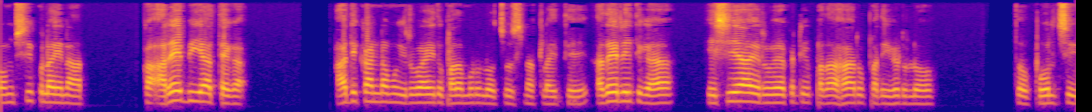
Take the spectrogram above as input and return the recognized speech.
వంశీకులైన ఒక అరేబియా తెగ. ఆది ఖండము ఇరవై ఐదు పదమూడులో చూసినట్లయితే అదే రీతిగా ఏషియా ఇరవై ఒకటి పదహారు పదిహేడులో తో పోల్చి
